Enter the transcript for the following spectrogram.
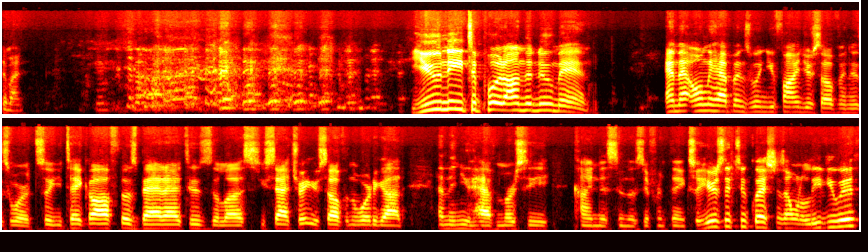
never mind. you need to put on the new man. And that only happens when you find yourself in His Word. So you take off those bad attitudes, the lust, you saturate yourself in the Word of God, and then you have mercy, kindness, and those different things. So here's the two questions I want to leave you with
